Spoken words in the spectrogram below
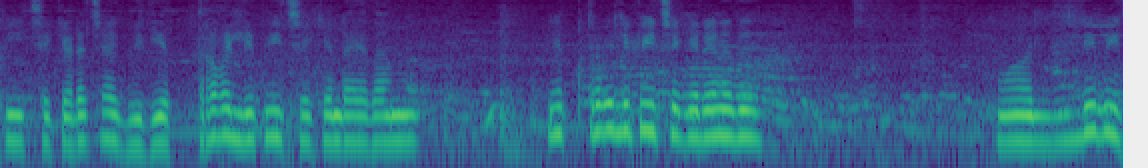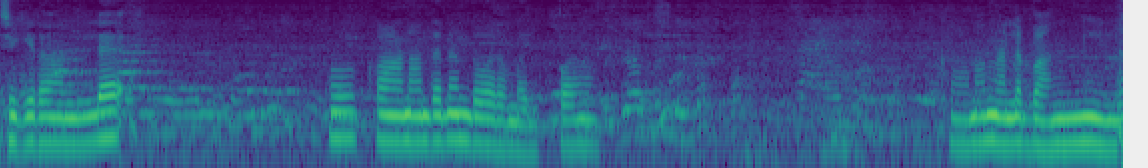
പീച്ചക്കയുടെ ചകിരി എത്ര വലിയ പീച്ചക്ക ഉണ്ടായതാണ്. എത്ര വലിയ പീച്ചക്കയുടെയാണിത് വലിയ പീച്ചക്കട നല്ല കാണാൻ തന്നെ എന്തോരം വലിപ്പാണ്. കാണാൻ നല്ല ഭംഗിയുള്ള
